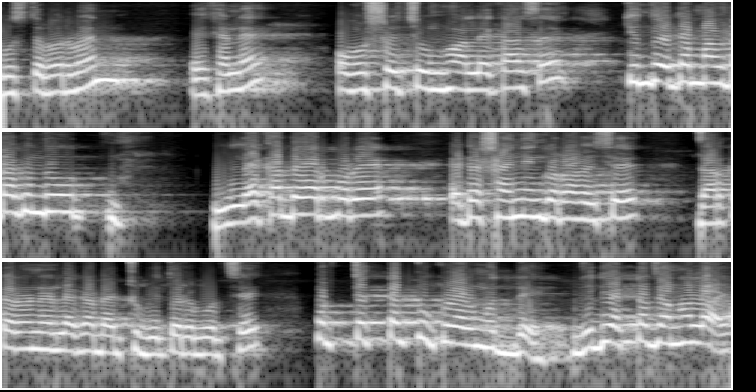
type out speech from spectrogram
বুঝতে পারবেন। এখানে অবশ্যই চুংহুয়া লেখা আছে, কিন্তু এটা মালটা কিন্তু লেখা দেওয়ার পরে এটা শাইনিং করা হয়েছে, যার কারণে লেখাটা একটু ভিতরে পড়ছে। প্রত্যেকটা টুকরার মধ্যে, যদি একটা জানালায়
